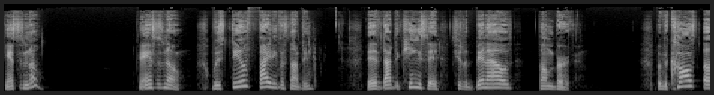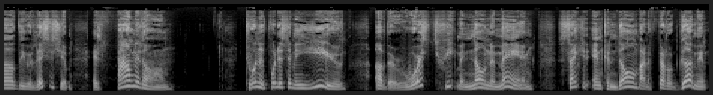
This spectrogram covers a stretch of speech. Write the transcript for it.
The answer is no. The answer is no. We're still fighting for something that, as Dr. King said, should have been ours from birth. But because of the relationship it's founded on 247 years of the worst treatment known to man, sanctioned and condoned by the federal government,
